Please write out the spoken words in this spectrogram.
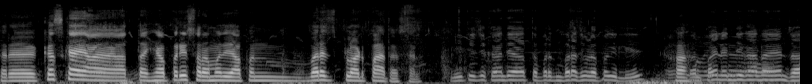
तर कसं काय आ- आता ह्या परिसरामध्ये आपण बरेच प्लॉट पाहत असाल? मी त्याचे कांदे आतापर्यंत बऱ्याच वेळा बघितले. हा. पण पहिल्यांदा कांदा यांचा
